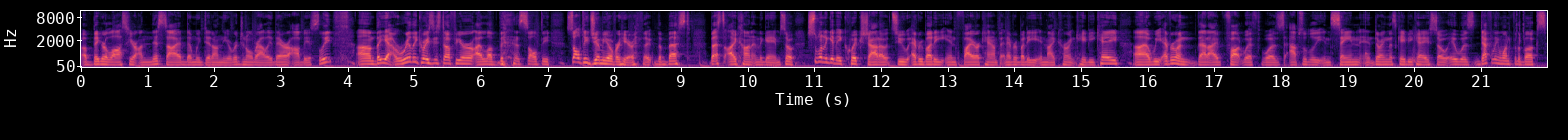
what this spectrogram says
a bigger loss here on this side than we did on the original rally there obviously. Um, but yeah really crazy stuff here. I love this salty salty Jimmy over here the, the best best icon in the game. So just want to give a quick shout out to everybody in fire camp and everybody in my current kvk uh, we everyone that I fought with was absolutely insane during this kvk so it was definitely one for the books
